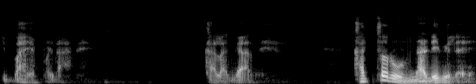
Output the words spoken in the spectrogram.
நீ பயப்படாதே. கலங்காதே. கத்தர் உன் நடுவில்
